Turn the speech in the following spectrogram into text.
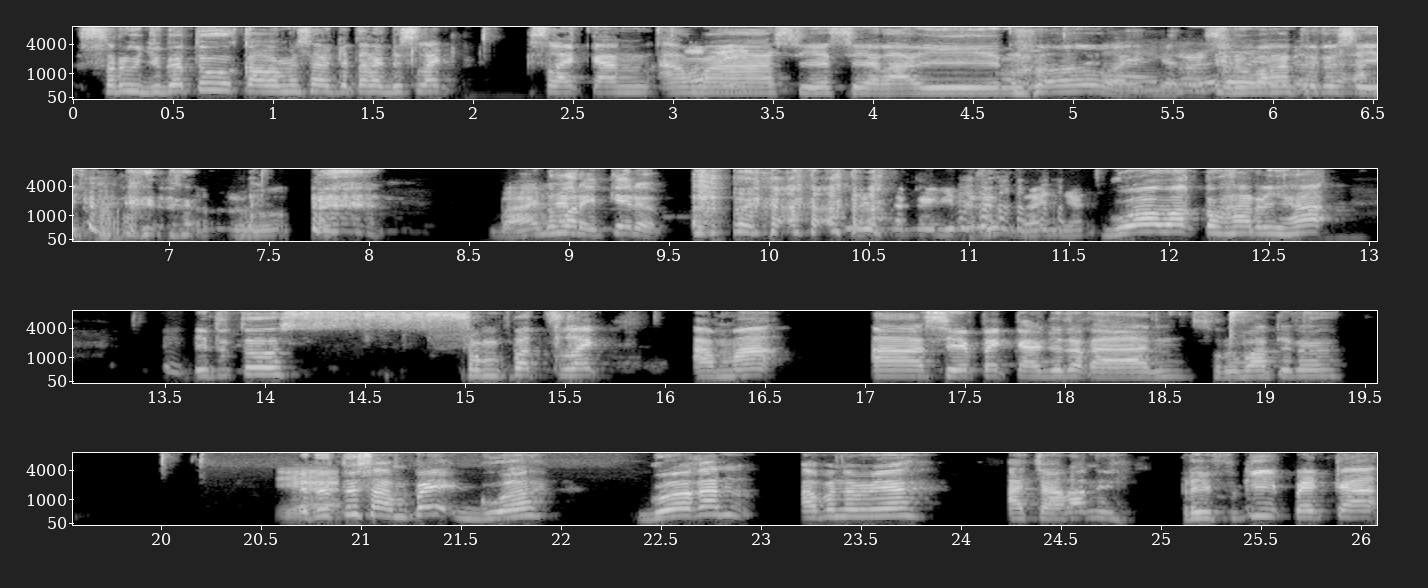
seru juga tuh kalau misalnya kita lagi selek selekan sama sia-sia lain. Oh my god. Seru banget itu sih. seru Lu banyak Rifki deh? cerita kayak gitu tuh banyak Gua waktu hari H itu tuh sempet selek sama uh, si PK gitu kan. Seru banget itu. Iya. Itu tuh sampai gua gua kan apa namanya? acara nih. Rifki PK.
